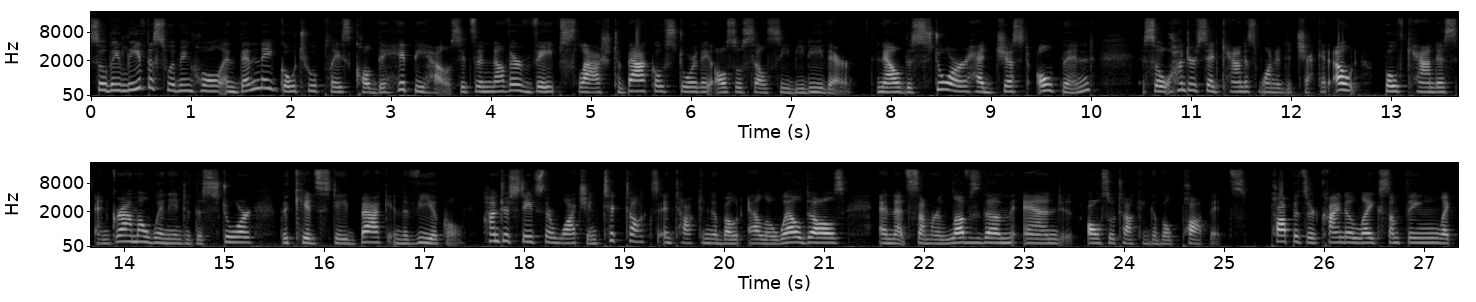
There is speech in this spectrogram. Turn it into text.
So they leave the swimming hole and then they go to a place called the Hippie House. It's another vape slash tobacco store. They also sell CBD there. Now, the store had just opened, so Hunter said Candus wanted to check it out. Both Candus and Grandma went into the store. The kids stayed back in the vehicle. Hunter states they're watching TikToks and talking about LOL dolls and that Summer loves them and also talking about poppets. Poppets are kind of like something like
